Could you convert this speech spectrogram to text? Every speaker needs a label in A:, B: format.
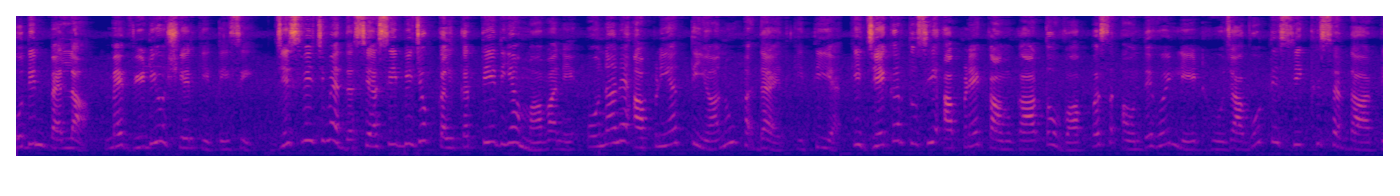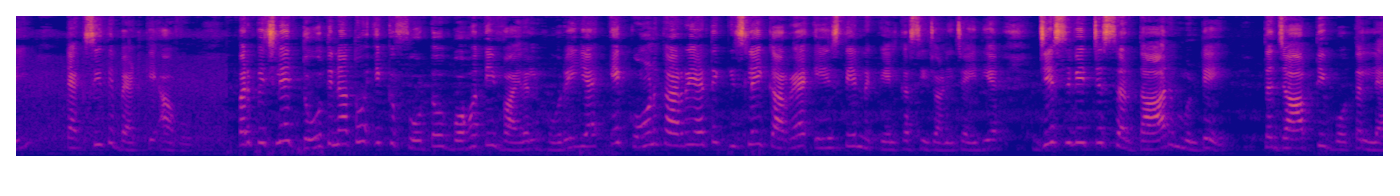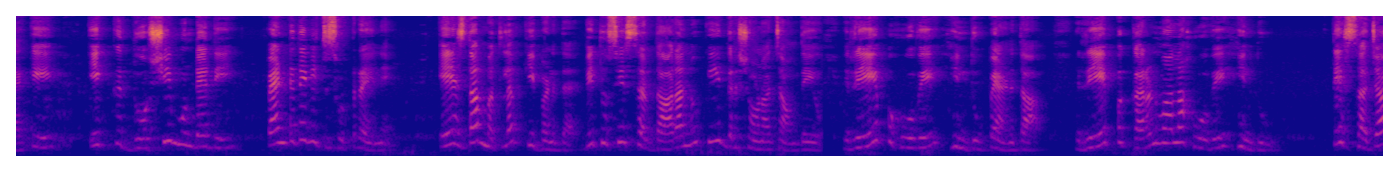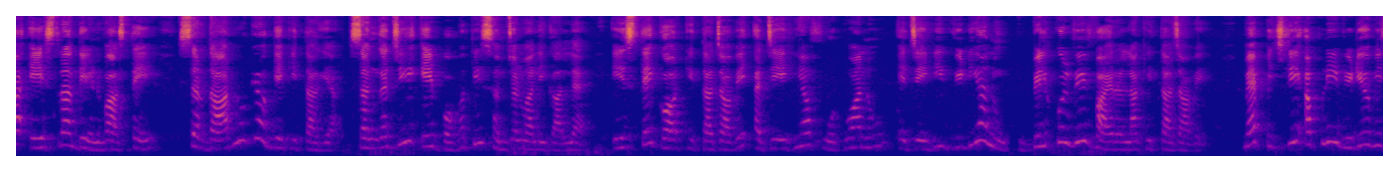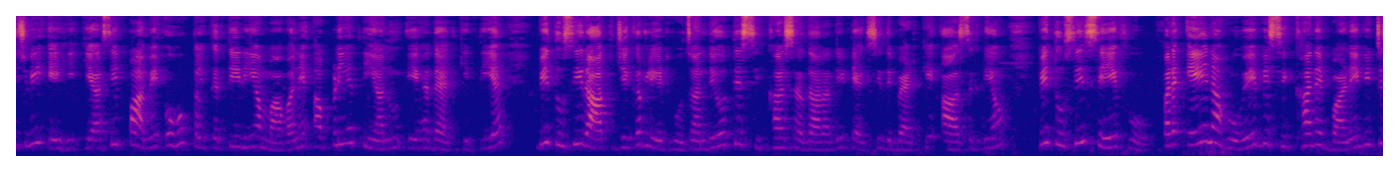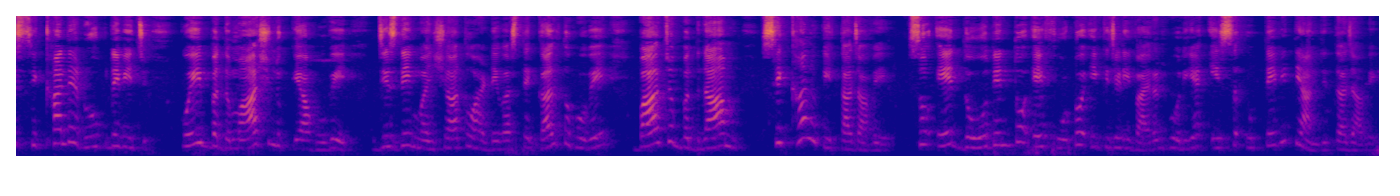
A: 2 ਦਿਨ ਪਹਿਲਾਂ ਮੈਂ ਵੀਡੀਓ ਸ਼ੇਅਰ ਕੀਤੀ ਸੀ, ਜਿਸ ਵਿੱਚ ਮੈਂ ਦੱਸਿਆ ਸੀ ਵੀ ਜੋ ਕਲਕੱਤੇ ਦੀਆਂ ਮਾਵਾਂ ਨੇ, ਉਹਨਾਂ ਨੇ ਆਪਣੀਆਂ ਧੀਆਂ ਨੂੰ ਹਦਾਇਤ ਕੀਤੀ ਹੈ ਕਿ ਜੇਕਰ ਤੁਸੀਂ ਆਪਣੇ ਕੰਮਕਾਰ ਤੋਂ ਵਾਪਸ ਆਉਂਦੇ ਹੋਏ ਲੇਟ ਹੋ ਜਾਵੋ ਤੇ ਸਿੱਖ ਸਰਦਾਰ ਦੀ ਟੈਕਸੀ ਤੇ ਬੈਠ ਕੇ ਆਵੋ। ਪਰ ਪਿਛਲੇ 2 ਦਿਨਾਂ ਤੋਂ ਇੱਕ ਫੋਟੋ ਬਹੁਤ ਹੀ ਵਾਇਰਲ ਹੋ ਰਹੀ ਹੈ। ਇਹ ਕੌਣ ਕਰ ਰਿਹਾ ਹੈ ਤੇ ਕਿਸ ਲਈ ਕਰ ਰਿਹਾ ਹੈ, ਇਸ ਤੇ ਨਕੇਲ ਕੱਸੀ ਜਾਣੀ ਚਾਹੀਦੀ ਹੈ, ਜਿਸ ਵਿੱਚ ਸਰਦਾਰ ਮੁੰਡੇ ਤਜਾਬ ਦੀ ਬੋਤਲ ਲੈ ਕੇ ਇੱਕ ਦੋਸ਼ੀ ਮੁੰਡੇ ਦੀ ਪੈਂਟ ਦੇ ਵਿੱਚ ਸੁੱਟ ਰਹੇ ਨੇ। ਇਸ ਦਾ ਮਤਲਬ ਕੀ ਬਣਦਾ ਹੈ? ਵੀ ਤੁਸੀਂ ਸਰਦਾਰਾਂ ਨੂੰ ਕੀ ਦਰਸਾਉਣਾ ਚਾਹੁੰਦੇ ਹੋ? ਰੇਪ ਹੋਵੇ ਹਿੰਦੂ ਭੈਣ ਦਾ, ਰੇਪ ਕਰਨ ਵਾਲਾ ਹੋਵੇ ਹਿੰਦੂ। ਤੇ ਸਜ਼ਾ ਇਸ ਤਰ੍ਹਾਂ ਦੇਣ ਵਾਸਤੇ ਸਰਦਾਰ ਨੂੰ ਕਿਉਂ ਅੱਗੇ ਕੀਤਾ ਗਿਆ? ਸੰਗਤ ਜੀ, ਇਹ ਬਹੁਤ ਹੀ ਸਮਝਣ ਵਾਲੀ ਗੱਲ ਹੈ। ਇਸ ਤੇ ਗੌਰ ਕੀਤਾ ਜਾਵੇ, ਅਜਿਹੀਆਂ ਫੋਟੋਆਂ ਨੂੰ, ਅਜਿਹੀ ਵੀਡੀਓ ਨੂੰ ਬਿਲਕੁਲ ਵੀ ਵਾਇਰਲ ਨਾ ਕੀਤਾ ਜਾਵੇ। ਮੈਂ ਪਿਛਲੀ ਆਪਣੀ ਵੀਡੀਓ ਵਿੱਚ ਵੀ ਇਹੀ ਕਿਹਾ ਸੀ, ਭਾਵੇਂ ਉਹ ਕਲਕੱਤੇ ਦੀਆਂ ਮਾਵਾਂ ਨੇ ਆਪਣੀਆਂ ਧੀਆਂ ਨੂੰ ਇਹ ਹਦਾਇਤ ਕੀਤੀ ਹੈ ਵੀ ਤੁਸੀਂ ਰਾਤ ਜੇਕਰ ਲੇਟ ਹੋ ਜਾਂਦੇ ਹੋ ਤੇ ਸਿੱਖਾਂ ਸਰਦਾਰਾਂ ਦੀ ਟੈਕਸੀ ਤੇ ਬੈਠ ਕੇ ਆ ਸਕਦੇ ਹੋ, ਵੀ ਤੁਸੀਂ ਸੇਫ ਹੋ। ਪਰ ਇਹ ਨਾ ਹੋਵੇ ਵੀ ਸਿੱਖਾਂ ਦੇ ਬਾਣੇ ਵਿੱਚ, ਸਿੱਖਾਂ ਦੇ ਰੂਪ ਦੇ ਵਿੱਚ ਕੋਈ ਬਦਮਾਸ਼ ਲੁਕਿਆ ਹੋਵੇ ਜਿਸ ਦੀ ਮਨਸ਼ਾ ਤੁਹਾਡੇ ਵਾਸਤੇ ਗਲਤ ਹੋਵੇ, ਬਾਅਦ ਚ ਬਦਨਾਮ ਸਿੱਖਾਂ ਨੂੰ ਕੀਤਾ ਜਾਵੇ। ਸੋ ਇਹ 2 ਦਿਨ ਤੋਂ ਇਹ ਫੋਟੋ ਇੱਕ ਜਿਹੜੀ ਵਾਇਰਲ ਹੋ ਰਹੀ ਹੈ, ਇਸ ਉੱਤੇ ਵੀ ਧਿਆਨ ਦਿੱਤਾ ਜਾਵੇ।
